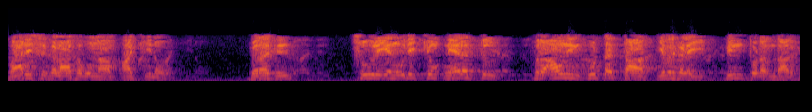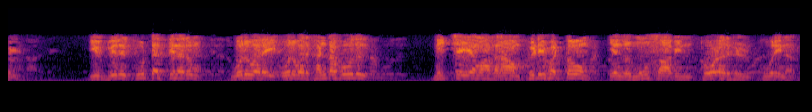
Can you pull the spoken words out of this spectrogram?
வாரிசுகளாகவும் நாம் ஆக்கினோம். பிறகு சூரியன் உதிக்கும் நேரத்தில் பிரவுனின் கூட்டத்தார் இவர்களை பின்தொடர்ந்தார்கள். இவ்விரு கூட்டத்தினரும் ஒருவரை ஒருவர் கண்டபோது நிச்சயமாக நாம் பிடிபட்டோம் என்று மூசாவின் தோழர்கள் கூறினர்.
